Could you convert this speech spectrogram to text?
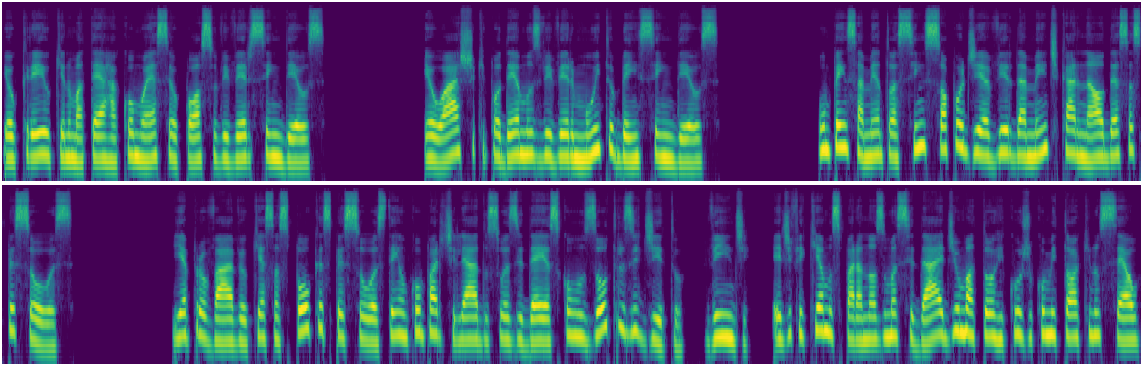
eu creio que numa terra como essa eu posso viver sem Deus. Eu acho que podemos viver muito bem sem Deus. Um pensamento assim só podia vir da mente carnal dessas pessoas. E é provável que essas poucas pessoas tenham compartilhado suas ideias com os outros e dito: Vinde, edifiquemos para nós uma cidade e uma torre cujo cume toque no céu,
